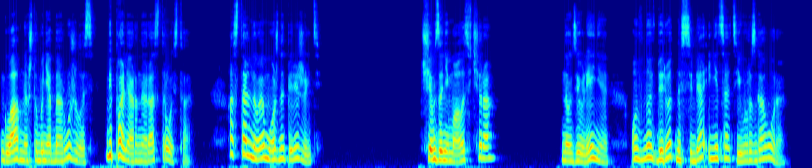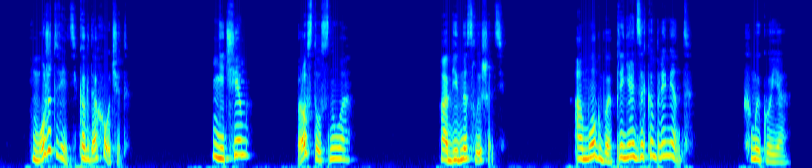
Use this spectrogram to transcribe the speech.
Главное, чтобы не обнаружилось биполярное расстройство. Остальное можно пережить. Чем занималась вчера? На удивление, он вновь берет на себя инициативу разговора. Может ведь, когда хочет. Ничем. Просто уснула. Обидно слышать. А мог бы принять за комплимент. Хмыкаю я.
